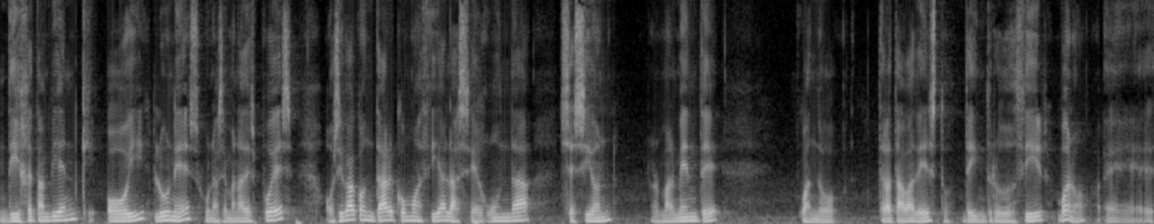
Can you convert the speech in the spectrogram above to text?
dije también que hoy, lunes, una semana después, os iba a contar cómo hacía la segunda sesión, normalmente, cuando trataba de esto, de introducir, bueno, eh,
